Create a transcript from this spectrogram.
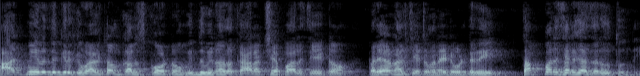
ఆత్మీయుల దగ్గరికి వెళ్ళటం కలుసుకోవటం విందు వినోద కాలక్షేపాలు చేయటం ప్రయాణాలు చేయటం అనేటువంటిది తప్పనిసరిగా జరుగుతుంది.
